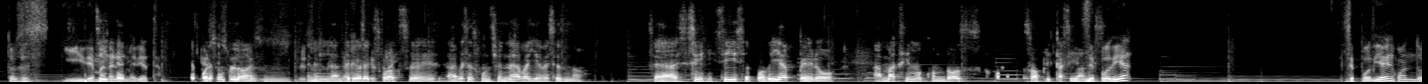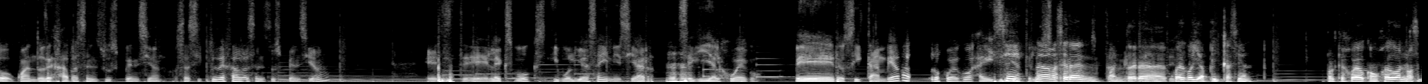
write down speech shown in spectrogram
Entonces, y de manera inmediata. Por ejemplo, en, el anterior Xbox eh, a veces funcionaba y a veces no. O sea, sí, sí se podía, pero a máximo con dos, aplicaciones. Se podía, se podía cuando, cuando dejabas en suspensión. O sea, si tú dejabas en suspensión este, el Xbox y volvías a iniciar, seguía el juego. Pero si cambiaba otro juego, ahí sí, ya te Nada más era en cuanto era juego y aplicación. Porque juego con juego no se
